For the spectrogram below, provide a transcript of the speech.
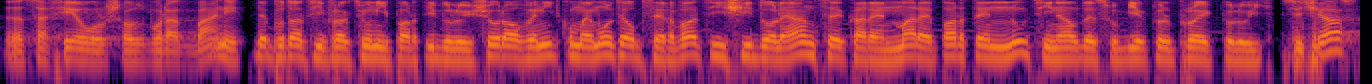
uh, safeul și au zburat banii. Deputații fracțiunii Partidului Șor au venit cu mai multe observații și doleanțe care în mare parte nu țineau de subiectul proiectului. Сейчас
